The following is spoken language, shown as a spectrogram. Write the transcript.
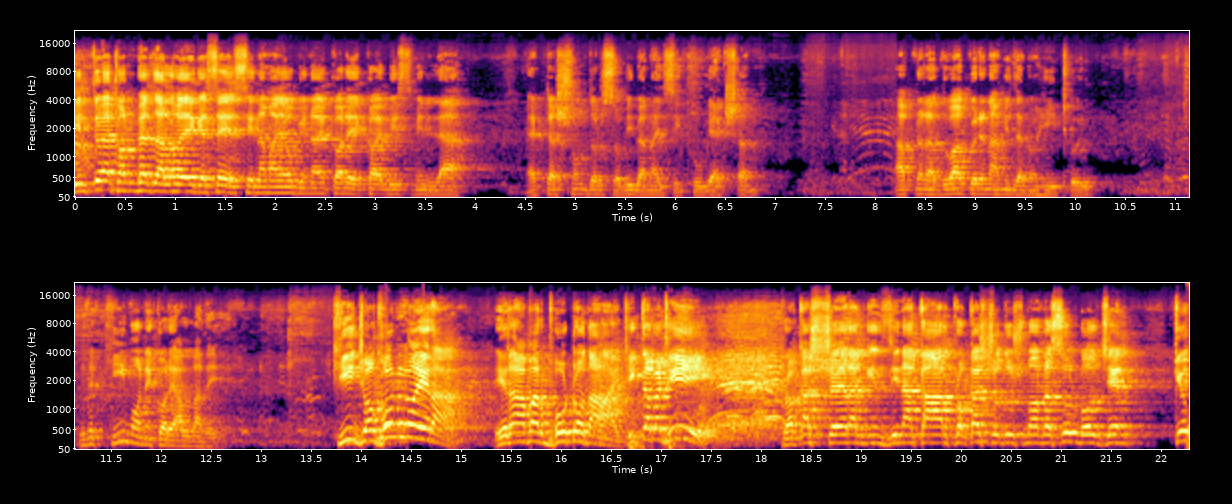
কিন্তু এখন ভেজাল হয়ে গেছে, সিনেমায় অভিনয় করে, কয় বিসমিল্লা, একটা সুন্দর ছবি বানাইছি খুব অ্যাকশন আপনারা দোয়া করেন আমি যেন হিট হই। এটা কি মনে করে আল্লাহ রে? কি জঘন্য এরা! এরা আবার ভোটও দাঁড়ায়। ঠিক না ঠিক? প্রকাশ্য এরা জিনাকার, প্রকাশ্য দুশ্মন? রাসূল বলছেন, কেউ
